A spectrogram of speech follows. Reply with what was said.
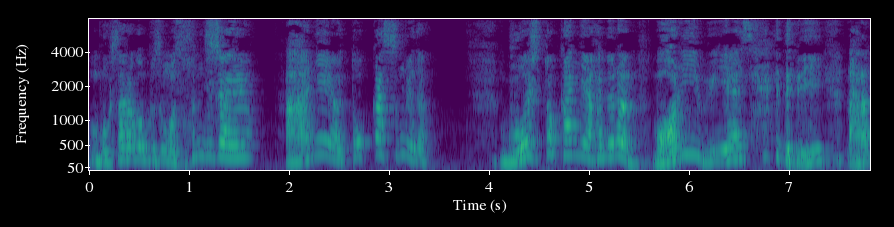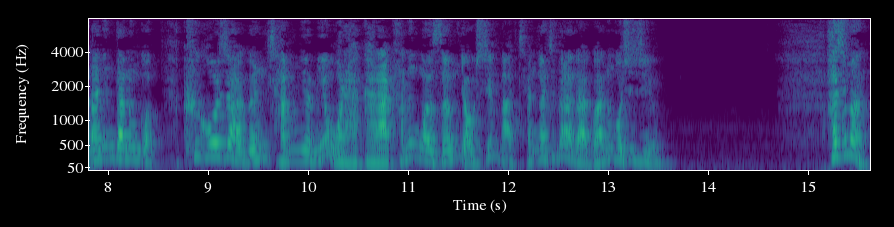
목사라고 무슨 뭐 선지자예요? 아니에요. 똑같습니다. 무엇이 똑같냐 하면은 머리 위에 새들이 날아다닌다는 것, 크고 작은 잡념이 오락가락 하는 것은 역시 마찬가지다라고 하는 것이지요. 하지만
